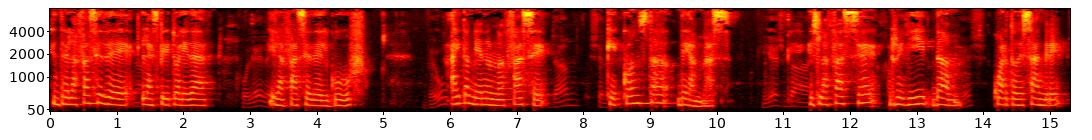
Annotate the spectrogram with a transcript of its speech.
Entre la fase de la espiritualidad y la fase del guf, hay también una fase que consta de ambas. Es la fase Revi Dam, cuarto de sangre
